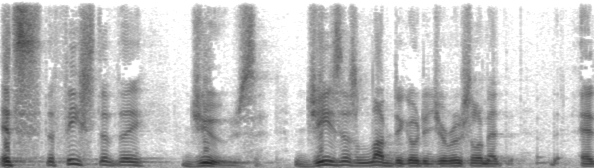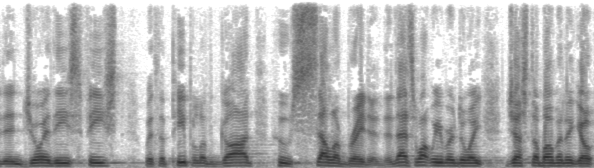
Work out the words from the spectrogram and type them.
It's the feast of the Jews. Jesus loved to go to Jerusalem at, and enjoy these feasts with the people of God who celebrated. And that's what we were doing just a moment ago.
